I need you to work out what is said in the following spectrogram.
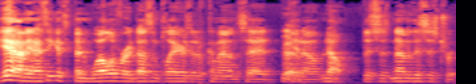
Yeah, I mean, I think it's been well over a dozen players that have come out and said, Yeah. you know, no, this is none of this is true.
